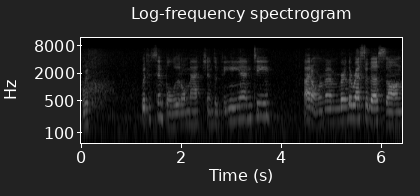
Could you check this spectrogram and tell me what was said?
With with a simple little match and some TNT. I don't remember the rest of the song.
